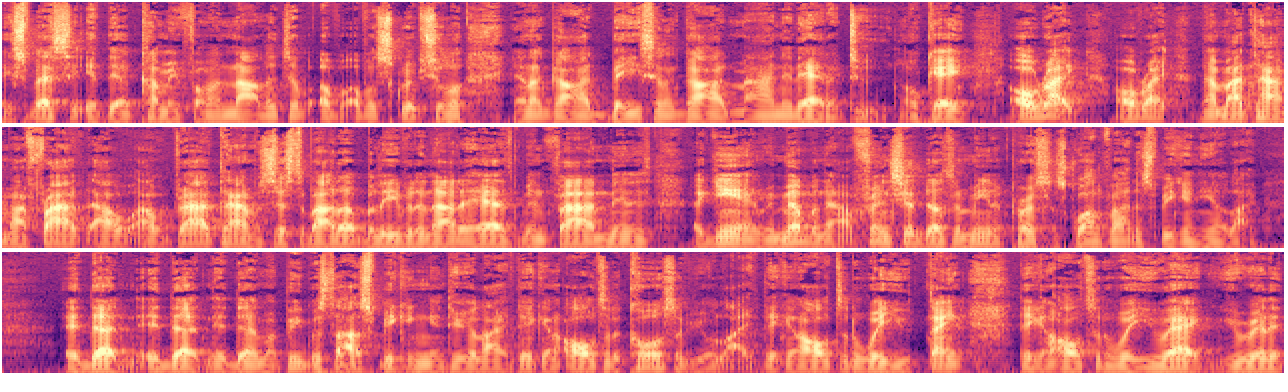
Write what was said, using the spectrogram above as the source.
especially if they're coming from a knowledge of, of, of a scriptural and a God based and a God minded attitude. Okay. All right. All right. Now my time, my five, our, our drive time is just about up. Believe it or not, it has been five minutes. Again, remember now, friendship doesn't mean a person's qualified to speak in your life. It doesn't. It doesn't. It doesn't. When people start speaking into your life, they can alter the course of your life. They can alter the way you think. They can alter the way you act. You ready?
